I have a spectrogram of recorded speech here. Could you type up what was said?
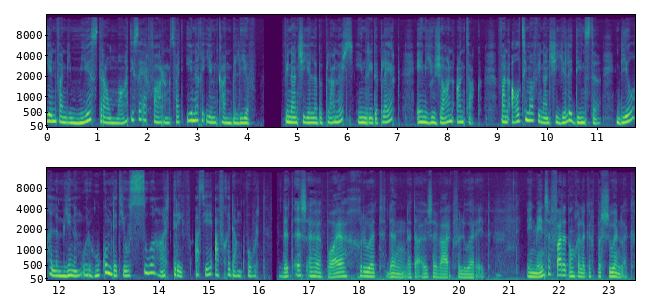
een van die mees traumatiese ervarings wat enige een kan beleef. Finansiële beplanners Henry de Klerk en Eugene Antak van Altima Finansiële Dienste deel hulle mening oor hoekom dit jou so hard tref as jy afgedank word. Dit is 'n baie groot ding dat 'n ou sy werk verloor het. En mense vat dit ongelukkig persoonlik,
